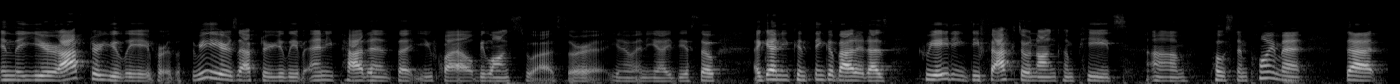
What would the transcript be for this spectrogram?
in the year after you leave or the three years after you leave, any patent that you file belongs to us or you know, any idea. So again, you can think about it as creating de facto non-competes um, post-employment that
